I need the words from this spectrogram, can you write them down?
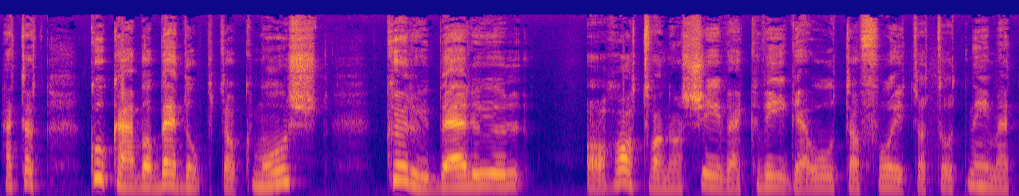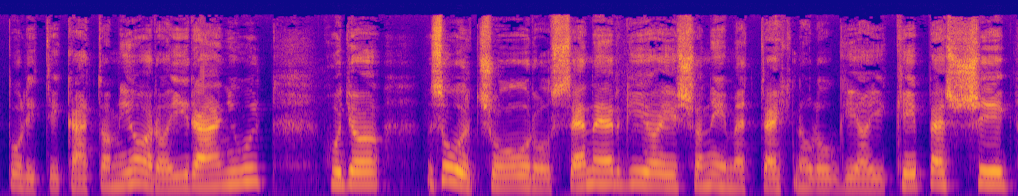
Hát a kukába bedobtak most körülbelül a 60-as évek vége óta folytatott német politikát, ami arra irányult, hogy az olcsó orosz energia és a német technológiai képesség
